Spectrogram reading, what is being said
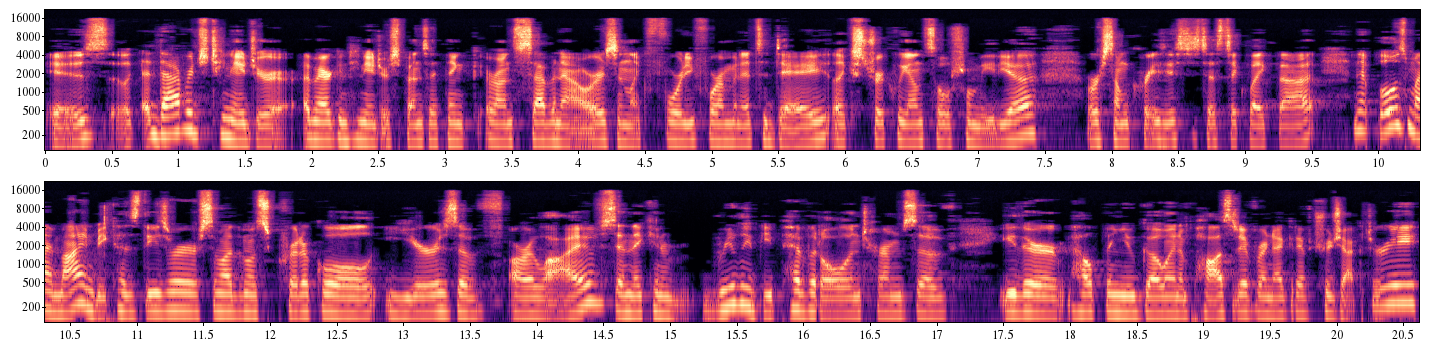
is. Like the average teenager, American teenager spends, I think, around seven hours and like 44 minutes a day, like strictly on social media or some crazy statistic like that. And it blows my mind because these are some of the most critical years of our lives and they can really be pivotal in terms of either helping you go in a positive or negative trajectory.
